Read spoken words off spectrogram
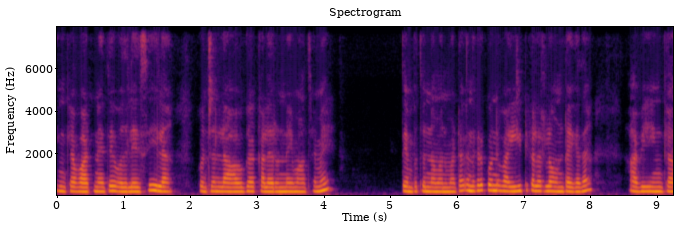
ఇంకా వాటిని అయితే వదిలేసి ఇలా కొంచెం లావుగా కలర్ ఉన్నాయి మాత్రమే తెంపుతున్నాం అనమాట ఎందుకంటే కొన్ని వైట్ కలర్లో ఉంటాయి కదా అవి ఇంకా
